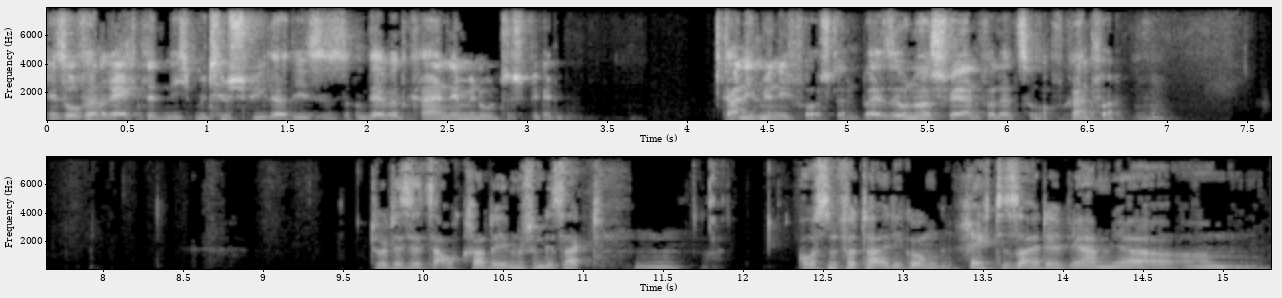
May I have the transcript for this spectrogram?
Insofern rechnet nicht mit dem Spieler dieses und der wird keine Minute spielen. Kann ich mir nicht vorstellen. Bei so einer schweren Verletzung auf keinen Fall. Du hattest jetzt auch gerade eben schon gesagt, hm, Außenverteidigung, rechte Seite. Wir haben ja ähm,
